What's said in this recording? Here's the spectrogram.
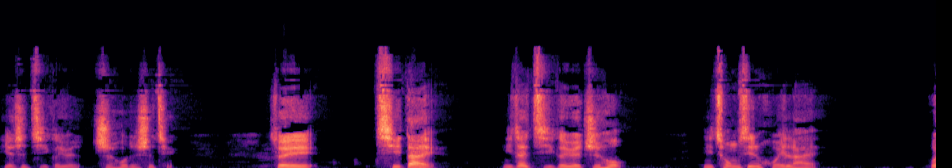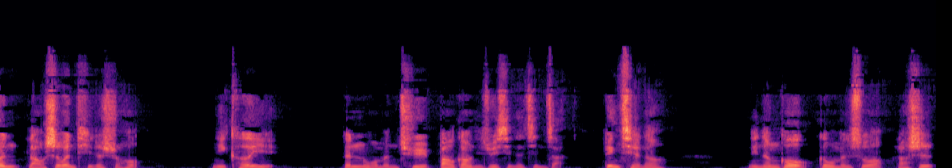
也是几个月之后的事情，所以期待你在几个月之后，你重新回来问老师问题的时候，你可以。跟我们去报告你最新的进展，并且呢，你能够跟我们说，老师，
